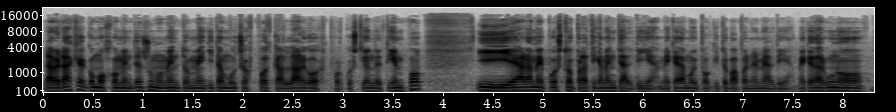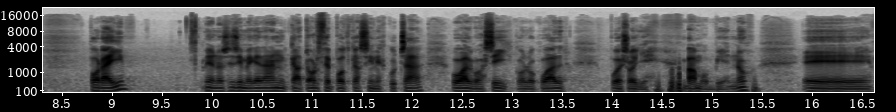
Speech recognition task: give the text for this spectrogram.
La verdad es que, como comenté en su momento, me he quitado muchos podcasts largos por cuestión de tiempo y ahora me he puesto prácticamente al día. Me queda muy poquito para ponerme al día. Me queda alguno por ahí. Pero no sé si me quedan 14 podcasts sin escuchar o algo así, con lo cual, pues oye, vamos bien, ¿no? Eh,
